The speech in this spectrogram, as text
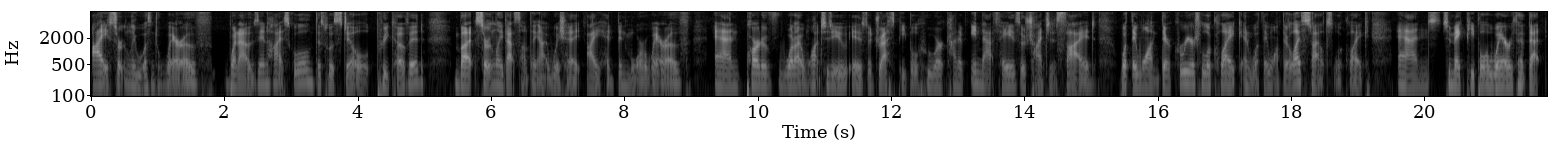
I certainly wasn't aware of when I was in high school. This was still pre COVID, but certainly that's something I wish I, I had been more aware of and part of what I want to do is address people who are kind of in that phase of trying to decide what they want their career to look like and what they want their lifestyle to look like, and to make people aware that, that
